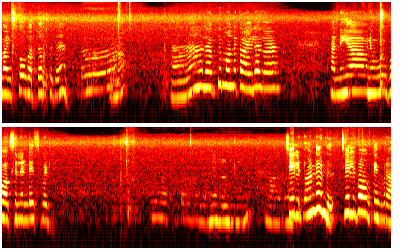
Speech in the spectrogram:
మనిషికి ఒక వద్ద వస్తుందా ఆ, లేకపోతే మొన్న కాయలాగా. అన్నయ్య నువ్వు బాక్సులు నిండి వేసి పెట్టి చెల్లి ఉండు ఉండు. చెల్లికి ఒకటి ఇవ్వరా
